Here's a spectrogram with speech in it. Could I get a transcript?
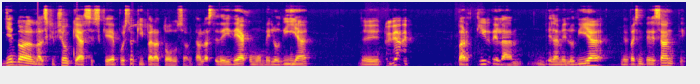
yendo a la descripción que haces, que he puesto aquí para todos, hablaste de idea como melodía, de, tu idea de partir de la, de la melodía me parece interesante.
